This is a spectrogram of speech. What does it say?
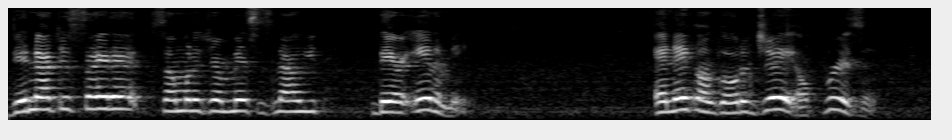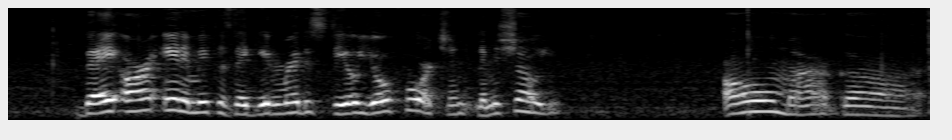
Didn't I just say that? Someone in your midst is not who you th- their enemy. And they're going to go to jail, prison. They are enemy because they're getting ready to steal your fortune. Let me show you. Oh my God.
